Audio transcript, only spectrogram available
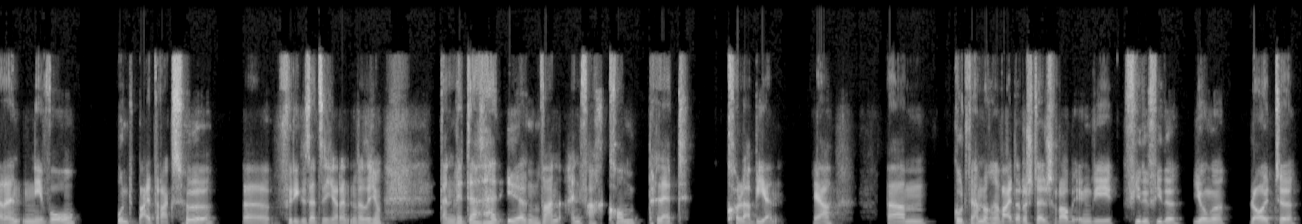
Rentenniveau und Beitragshöhe äh, für die gesetzliche Rentenversicherung, dann wird das halt irgendwann einfach komplett kollabieren. Ja, ähm, gut, wir haben noch eine weitere Stellschraube, irgendwie viele, viele junge Leute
